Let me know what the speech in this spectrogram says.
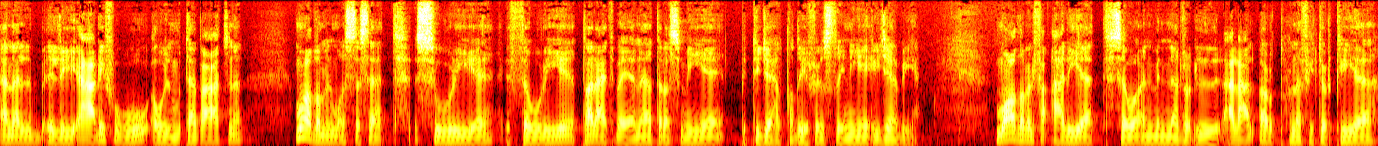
أنا اللي أعرفه أو المتابعاتنا معظم المؤسسات السورية الثورية طلعت بيانات رسمية باتجاه القضية الفلسطينية إيجابية. معظم الفعاليات سواء من على الأرض هنا في تركيا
